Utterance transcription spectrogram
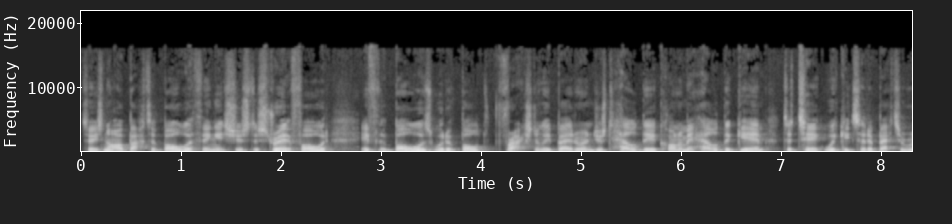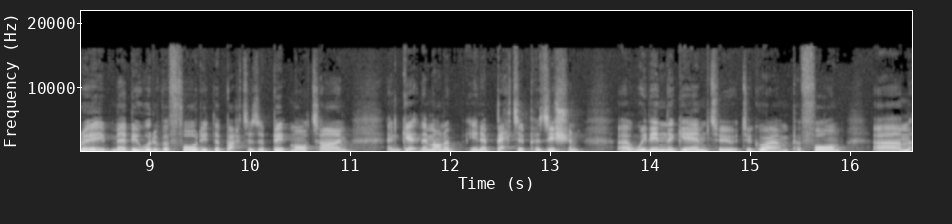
So it's not a batter bowler thing; it's just a straightforward. If the bowlers would have bowled fractionally better and just held the economy, held the game to take wickets at a better rate, it maybe would have afforded the batters a bit more time and get them on a, in a better position uh, within the game to to go out and perform um,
